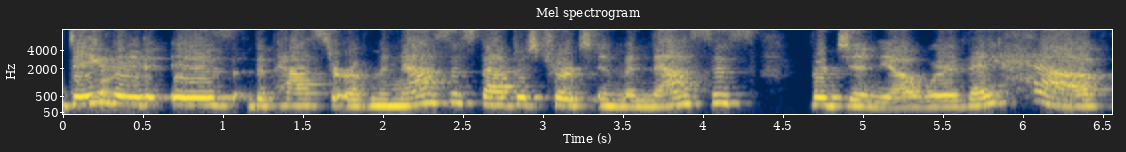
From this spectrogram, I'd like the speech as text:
David is the pastor of Manassas Baptist Church in Manassas, Virginia, where they have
